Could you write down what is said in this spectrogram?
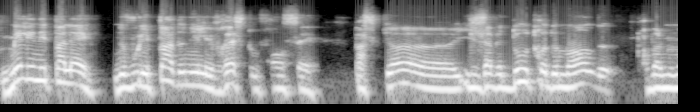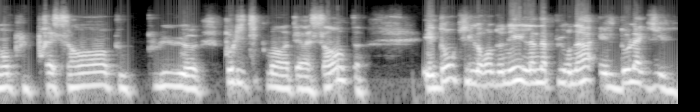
Mais les Népalais ne voulaient pas donner l'Everest aux Français parce qu'ils euh, avaient d'autres demandes probablement plus pressantes ou plus euh, politiquement intéressantes. Et donc, ils leur ont donné l'Annapurna et le Dolagiri,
